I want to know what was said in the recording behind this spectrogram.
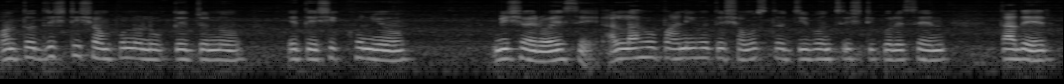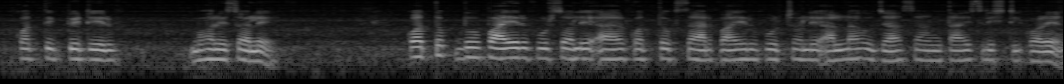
অন্তর্দৃষ্টি সম্পূর্ণ লোকদের জন্য এতে শিক্ষণীয়। বিষয় রয়েছে। আল্লাহ পানি হতে সমস্ত জীবন সৃষ্টি করেছেন, তাদের কর্তৃক পেটের ভরে চলে। কত্তক দু পায়ের উপর চলে আর কতক চার পায়ের উপর চলে আল্লাহ যা চান তাই সৃষ্টি করেন।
